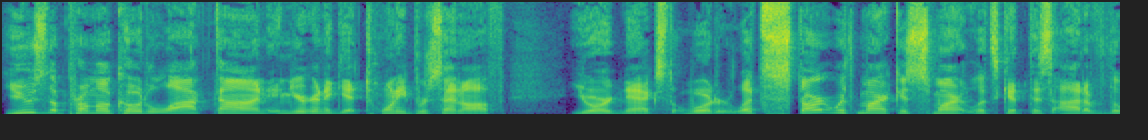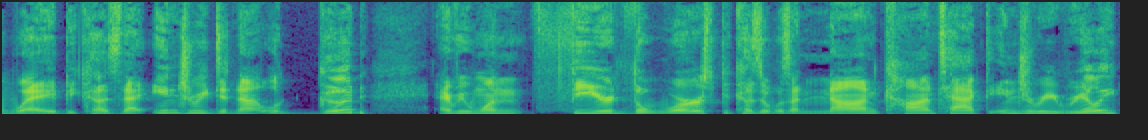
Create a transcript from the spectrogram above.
use the promo code Locked On, and you're going to get 20% off your next order. Let's start with Marcus Smart. Let's get this out of the way because that injury did not look good. Everyone feared the worst because it was a non contact injury, really.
